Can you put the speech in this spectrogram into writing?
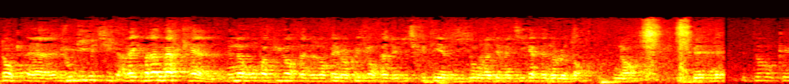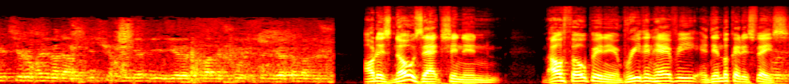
Donc, euh, je vous dis tout de suite, avec Mme Merkel, nous n'avons pas pu, enfin, nous n'avons pas eu l'occasion de discuter, euh, disons, la thématique afin de l'OTAN. Non. Donc, c'est le vrai, Madame, bien sûr, il y, a, pas mal de choses, il y a pas mal de choses. All this nose action and mouth open and breathing heavy, and then look at his face.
